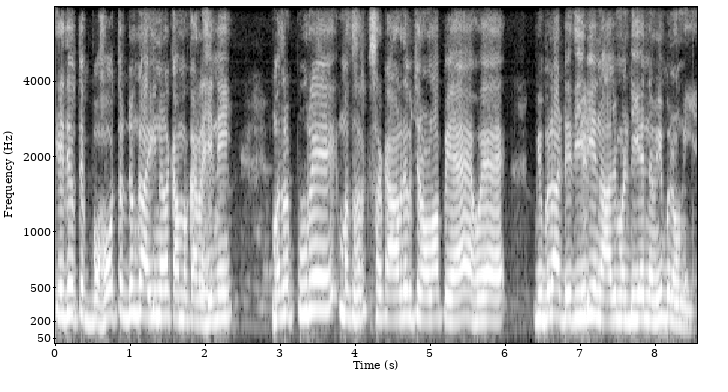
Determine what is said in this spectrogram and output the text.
ਇਹਦੇ ਉੱਤੇ ਬਹੁਤ ਡੂੰਘਾਈ ਨਾਲ ਕੰਮ ਕਰ ਰਹੇ ਨੇ। ਮਤਲਬ ਪੂਰੇ ਮਤਲਬ ਸਰਕਾਰ ਦੇ ਵਿੱਚ ਰੌਲਾ ਪਿਆ ਹੋਇਆ ਹੈ ਵੀ ਬੁਲਾਡੇ ਦੀ ਜਿਹੜੀ ਅਨਾਜ ਮੰਡੀ ਹੈ ਨਵੀਂ ਬਣਾਉਣੀ ਹੈ।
